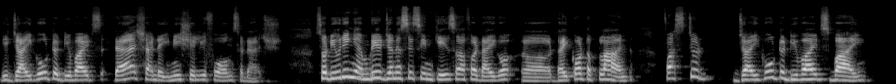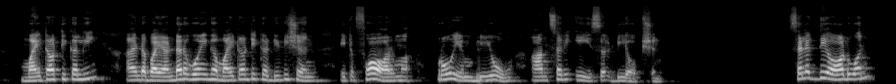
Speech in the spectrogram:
the zygote divides dash and initially forms a dash. So during embryogenesis in case of a uh, dicot plant, first zygote divides by mitotically and by undergoing a mitotic division, it form pro-embryo. Answer is D option. Select the odd one,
